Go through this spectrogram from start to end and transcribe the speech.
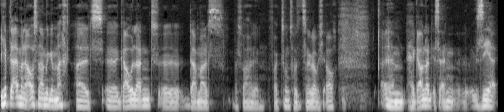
Ich habe da einmal eine Ausnahme gemacht, als äh, Gauland, äh, damals, was war er denn? Fraktionsvorsitzender, glaube ich auch. Ähm, Herr Gauland ist ein sehr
